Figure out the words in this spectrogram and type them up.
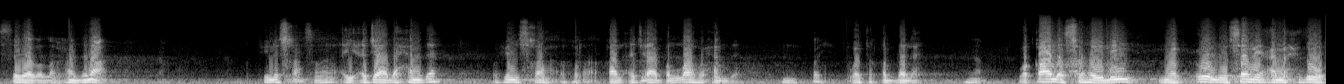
استجاب الله حمده نعم. في نسخة أي أجاب حمده وفي نسخة أخرى. قال أجاب الله حمده. طيب. وتقبله. نعم. وقال السهيلي مفعول سمع محذوف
